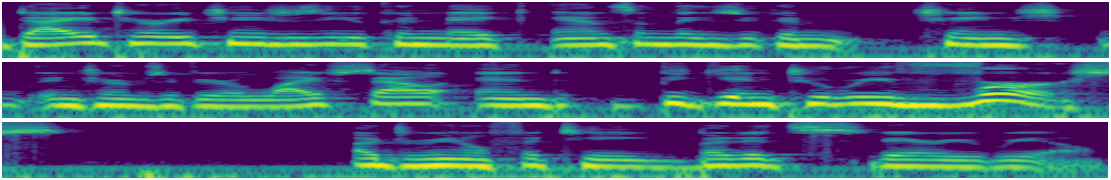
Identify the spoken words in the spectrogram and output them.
dietary changes you can make and some things you can change in terms of your lifestyle and begin to reverse adrenal fatigue. But it's very real.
